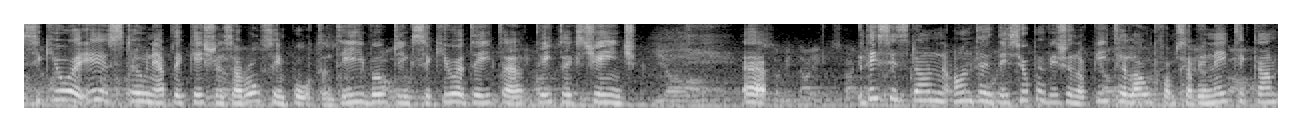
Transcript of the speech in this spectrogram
secure e-Stone applications are also important. E-voting, secure data, data exchange. Uh, this is done under the supervision of Peeter Laud from Cybernetica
